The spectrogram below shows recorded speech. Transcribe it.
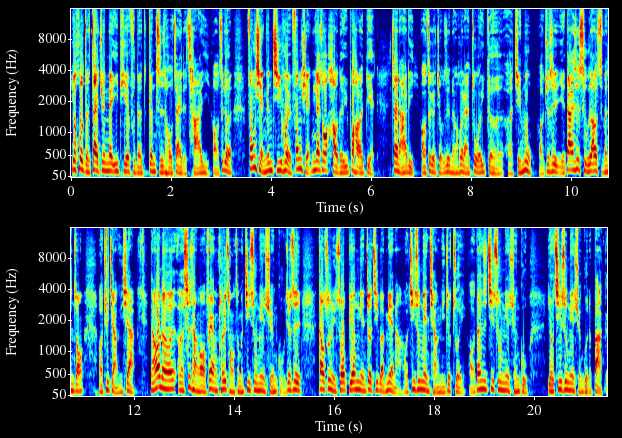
又或者债券类 ETF 的跟直投债的差异哦，这个风险跟机会，风险应该说好的与不好的点在哪里哦？这个九日呢会来做一个呃节目哦，就是也大概是十五到二十分钟哦，去讲一下。然后呢，呃，市场哦非常推崇什么技术面选股，就是告诉你说不用研究基本面啊，哦，技术面强你就追哦，但是技术面选股。有技术面选股的 bug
